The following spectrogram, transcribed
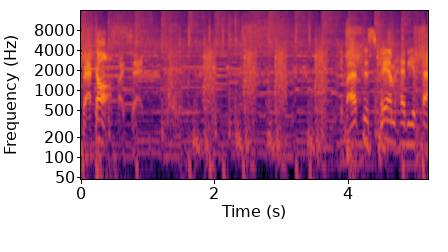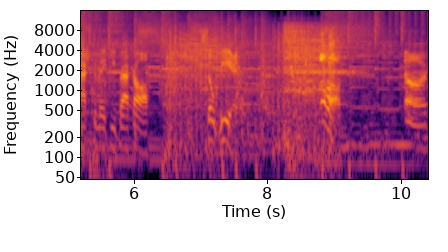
Back off, I said. I have to spam heavy attack to make you back off, so be it. Oh! Ugh.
